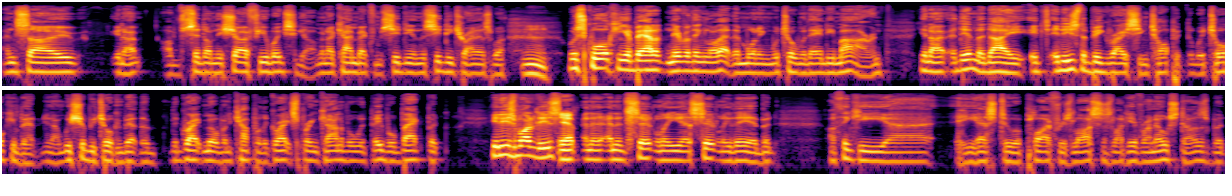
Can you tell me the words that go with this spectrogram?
And so, you know, I've said on this show a few weeks ago. I mean, I came back from Sydney, and the Sydney trainers were were squawking about it and everything like that. That morning, we're talking with Andy Marr, and you know, at the end of the day, it, it is the big racing topic that we're talking about. You know, we should be talking about the, the Great Melbourne Cup or the Great Spring Carnival with people back, but it is what it is, Yep. and and it's certainly uh, certainly there. But I think he uh, he has to apply for his license like everyone else does. But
